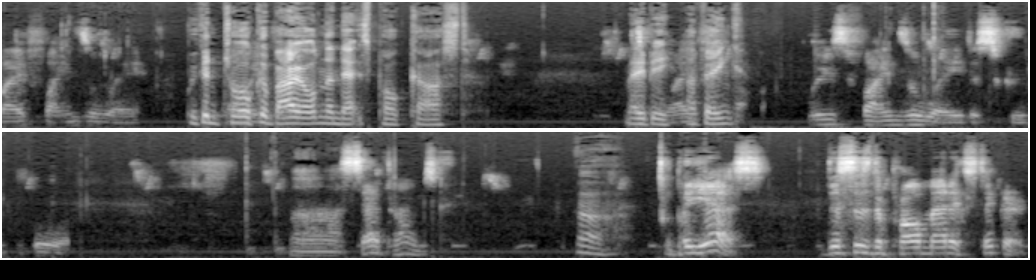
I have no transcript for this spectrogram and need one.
Life finds a way. We can talk about it on the next podcast. Maybe I think. Always finds a way to screw people up. Uh, sad times. Oh, But yes, this is the problematic sticker.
